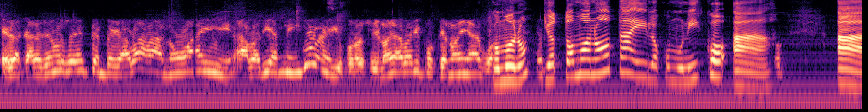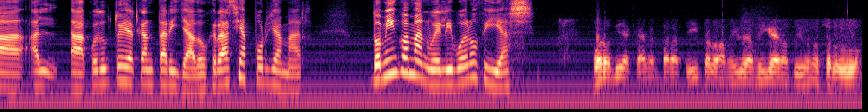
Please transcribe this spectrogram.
en la carretera no en Vega Baja, no hay averías ninguna. Y yo, pero si no hay avería, ¿por qué no hay agua? ¿Cómo no? Yo tomo nota y lo comunico a, a, al a Acueductos y Alcantarillados. Gracias por llamar. Domingo Emanuel y buenos días. Buenos días, Carmen, para ti y para los amigos y amigas de Notiuno. Saludos.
